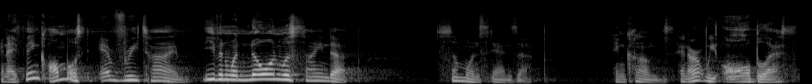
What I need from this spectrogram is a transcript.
And I think almost every time, even when no one was signed up, someone stands up and comes. And aren't we all blessed?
